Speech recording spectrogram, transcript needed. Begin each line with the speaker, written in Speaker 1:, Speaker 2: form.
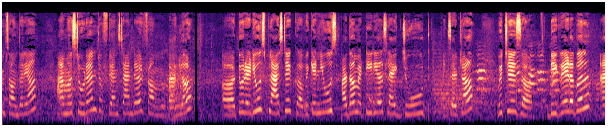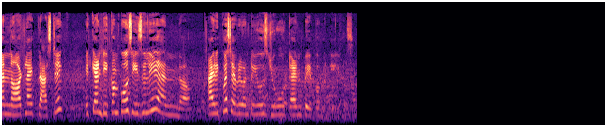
Speaker 1: I'm Soundarya. I'm a student of 10th standard from Bangalore. Uh, to reduce plastic, uh, we can use other materials like jute, etc., which is uh, degradable and not like plastic. It can decompose easily, and uh, I request everyone to use jute and paper materials.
